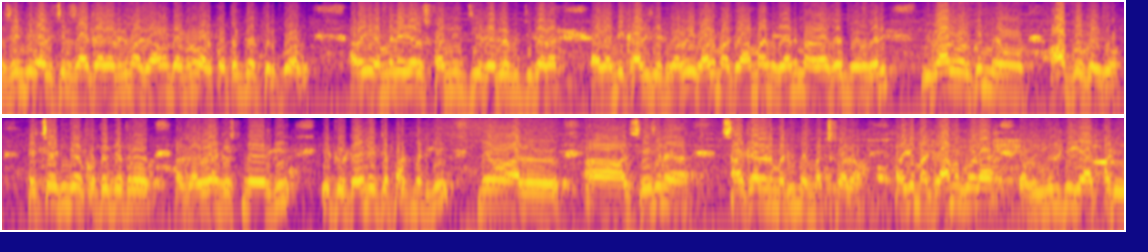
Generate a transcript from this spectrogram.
నిజంగా వాళ్ళు ఇచ్చిన సహకారానికి మా గ్రామం తరఫున వాళ్ళు కృతజ్ఞత తెలుపుకోవాలి. అలాగే ఎమ్మెల్యే గారు స్పందించి రైల్వే బ్రిడ్జ్ కాడ అవన్నీ ఖాళీ చేయడం వల్ల ఇవాళ మా గ్రామాన్ని కానీ మా వ్యవసాయ భూమి కానీ ఇవాళ వరకు మేము ఆపుకోగలిగాం. ప్రత్యేకంగా కృతజ్ఞతలు అటు రఘురామకృష్ణ గారికి ఇటు డ్రైనేజ్ డిపార్ట్మెంట్కి మేము వాళ్ళు వాళ్ళు చేసిన సహకారాన్ని మటుకు మేము మర్చిపోలేం. అలాగే మా గ్రామం కూడా ఒక యూనిటీగా ఏర్పడి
